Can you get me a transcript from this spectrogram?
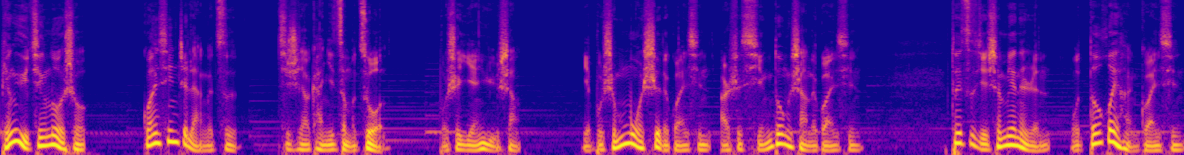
平语经络说，关心这两个字，其实要看你怎么做了，不是言语上。也不是漠视的关心，而是行动上的关心。对自己身边的人，我都会很关心、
